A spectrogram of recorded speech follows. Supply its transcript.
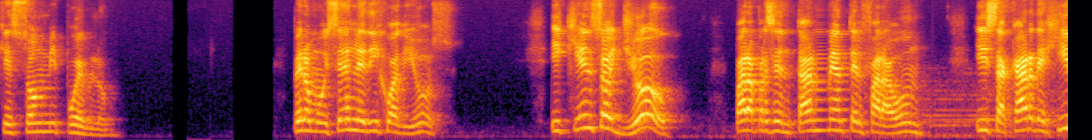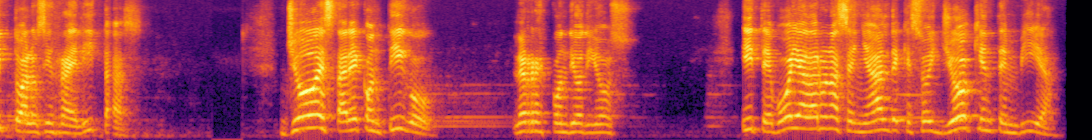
que son mi pueblo. Pero Moisés le dijo a Dios, ¿y quién soy yo para presentarme ante el faraón y sacar de Egipto a los israelitas? Yo estaré contigo, le respondió Dios, y te voy a dar una señal de que soy yo quien te envía.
